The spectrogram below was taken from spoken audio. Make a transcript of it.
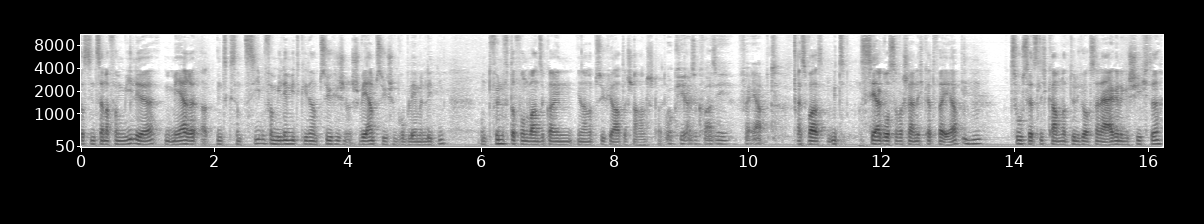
dass in seiner Familie mehrere, äh, insgesamt sieben Familienmitglieder an psychischen, schweren psychischen Problemen litten und fünf davon waren sogar in, in einer psychiatrischen Anstalt. Okay, also quasi vererbt. Es war mit sehr großer Wahrscheinlichkeit vererbt. Zusätzlich kam natürlich auch seine eigene Geschichte,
